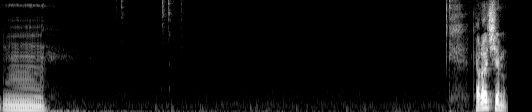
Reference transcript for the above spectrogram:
-м Короче,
